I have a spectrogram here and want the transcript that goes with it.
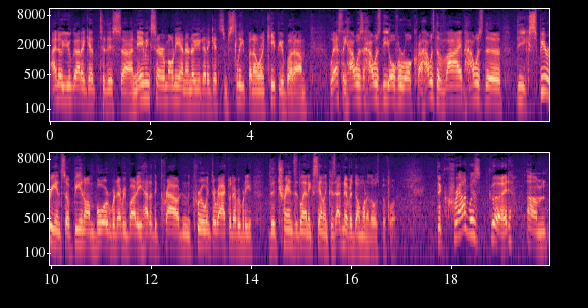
I know you got to get to this uh, naming ceremony, and I know you got to get some sleep. But I want to keep you. But um, lastly, how was how was the overall crowd? How was the vibe? How was the the experience of being on board with everybody? How did the crowd and the crew interact with everybody? The transatlantic sailing, because I've never done one of those before. the crowd was good. Um,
